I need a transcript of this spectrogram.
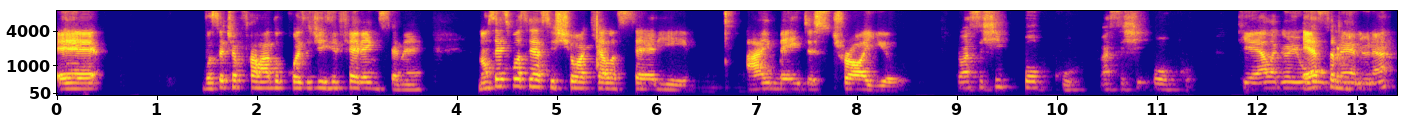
É, você tinha falado coisa de referência, né? Não sei se você assistiu aquela série I May Destroy You. Eu assisti pouco, assisti pouco. Que ela ganhou Essa o prêmio, né?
